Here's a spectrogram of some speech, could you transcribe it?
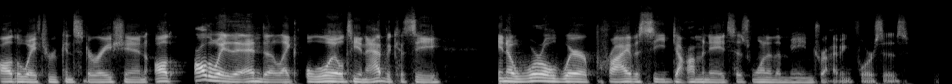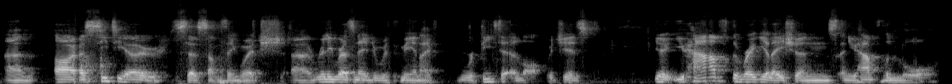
all the way through consideration all all the way to the end of like loyalty and advocacy in a world where privacy dominates as one of the main driving forces um, our CTO says something which uh, really resonated with me, and I repeat it a lot, which is, you know, you have the regulations and you have the law,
